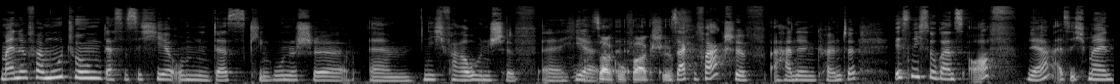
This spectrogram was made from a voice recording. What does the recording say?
meine Vermutung, dass es sich hier um das klingonische, ähm, nicht Pharaonenschiff, äh, hier Sarkophagschiff. Äh, Sarkophagschiff handeln könnte, ist nicht so ganz off. Ja, also ich meine,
